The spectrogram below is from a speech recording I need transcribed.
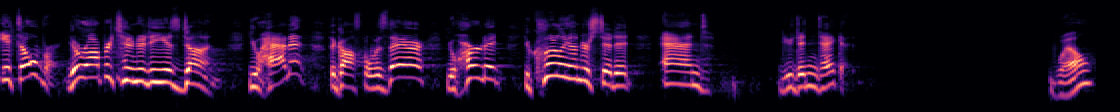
it's over. Your opportunity is done. You had it, the gospel was there, you heard it, you clearly understood it, and you didn't take it. Well,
